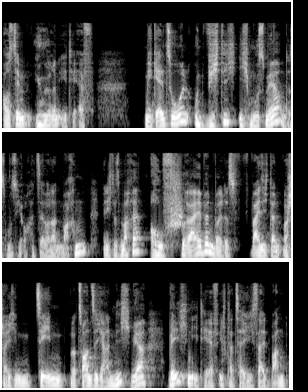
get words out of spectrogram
aus dem jüngeren ETF mir Geld zu holen und wichtig, ich muss mehr, und das muss ich auch jetzt selber dann machen, wenn ich das mache, aufschreiben, weil das weiß ich dann wahrscheinlich in 10 oder 20 Jahren nicht mehr, welchen ETF ich tatsächlich seit wann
